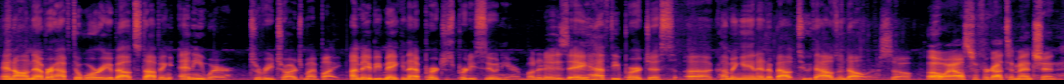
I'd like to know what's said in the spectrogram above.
and I'll never have to worry about stopping anywhere to recharge my bike. I may be making that purchase pretty soon here, but it is a hefty purchase uh, coming in at about $2,000. So, oh, I also forgot to mention,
